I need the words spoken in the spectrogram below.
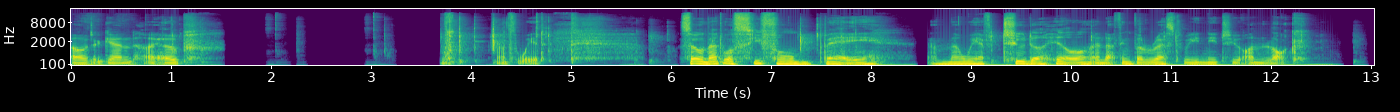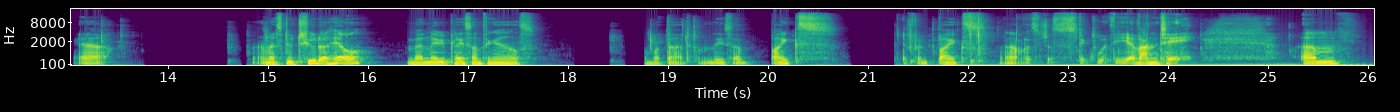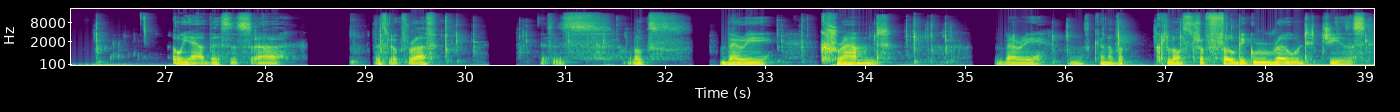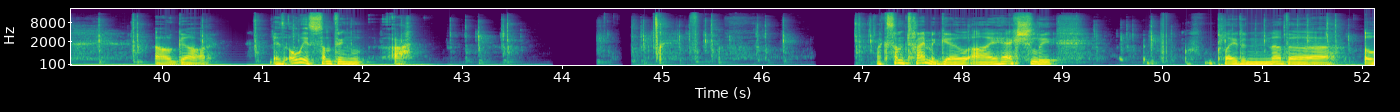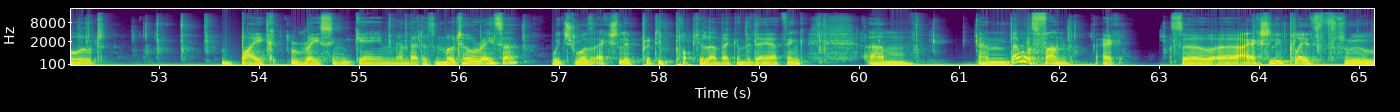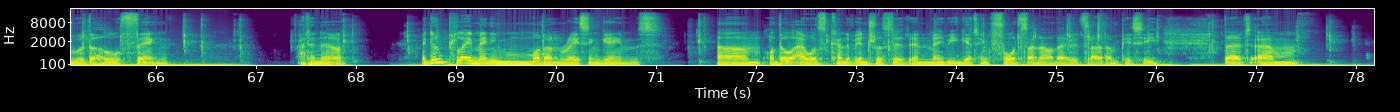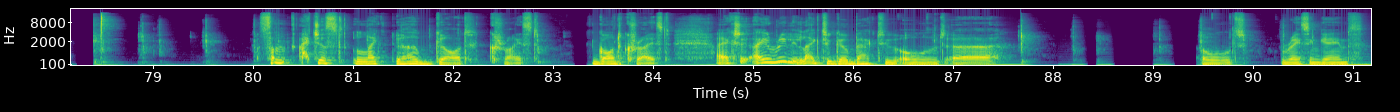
out again, I hope. That's weird. So that was Seafall Bay, and now we have Tudor Hill, and I think the rest we need to unlock. Yeah. And let's do Tudor Hill, and then maybe play something else. How about that? And these are bikes different bikes. Oh, let's just stick with the Avante. Um. Oh yeah, this is uh, this looks rough. This is looks very crammed. Very. It's kind of a claustrophobic road. Jesus. Oh God. There's always something. Ah. Like some time ago, I actually played another old bike racing game, and that is Moto Racer, which was actually pretty popular back in the day, I think. Um, and that was fun. I, so uh, I actually played through the whole thing. I don't know. I don't play many modern racing games. Um, although I was kind of interested in maybe getting Forza now that it's out on PC. But um, some I just like oh God Christ. God Christ. I actually I really like to go back to old uh old racing games.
